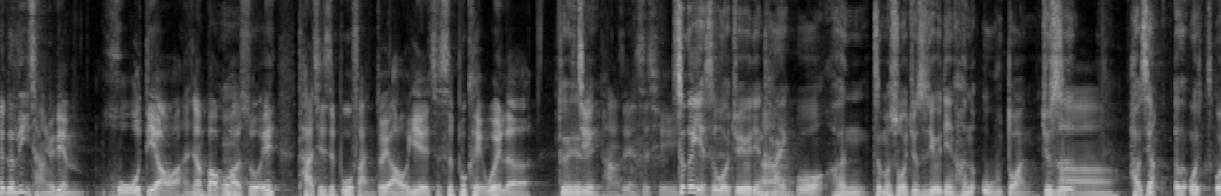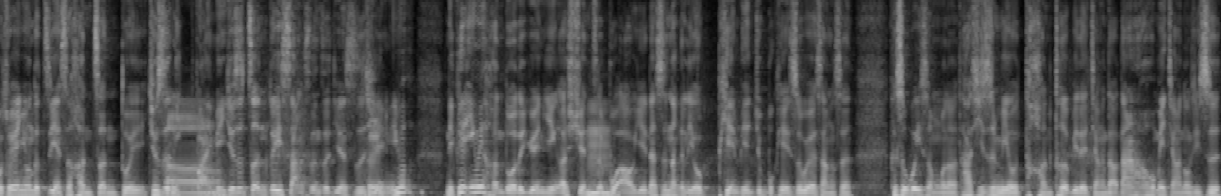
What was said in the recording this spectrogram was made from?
那个立场有点糊掉啊，好像包括他说，诶，他其实不反对熬夜，只是不可以为了健康这件事情，这个也是我觉得有点太过很怎么说，就是有点很武断，就是啊。好像呃，我我昨天用的字眼是很针对，就是你啊摆明就是针对上升这件事对。情，因为你可以因为很多的原因而选择不熬夜，但是那个理由偏偏就不可以是为了上升。可是为什么呢？他其实没有很特别的讲到，当然他后面讲的东西是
